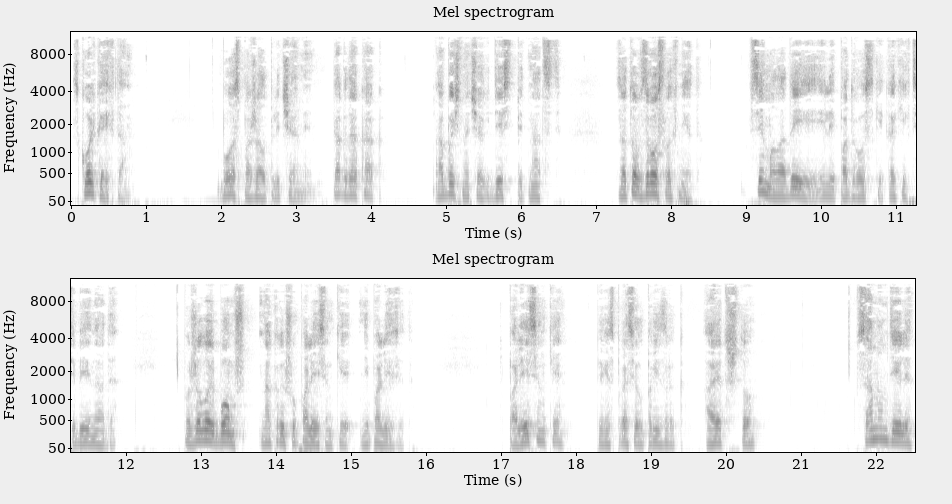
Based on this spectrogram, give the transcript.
«Сколько их там?» Босс пожал плечами. «Когда как? Обычно человек десять-пятнадцать. Зато взрослых нет. Все молодые или подростки, каких тебе и надо. Пожилой бомж на крышу по лесенке не полезет. «По лесенке?» – переспросил призрак. «А это что?» «В самом деле...»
